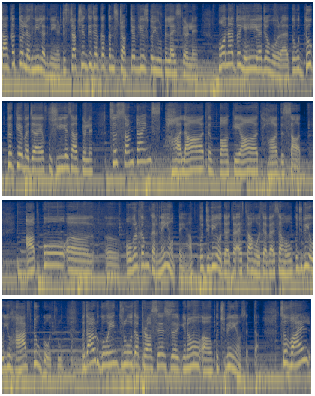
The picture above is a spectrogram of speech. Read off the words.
ताकत तो लगनी लगनी है। डिस्ट्रक्शन की जगह कंस्ट्रक्टिवली उसको यूटिलाइज कर लें। होना तो यही है जो हो रहा है। तो वो दुख के बजाय खुशी के साथ कर लें। सो समटाइम्स हालात, वाकयात, हादसात आपको ओवरकम करने ही होते हैं। अब कुछ भी हो जाए, चाहे ऐसा हो, चाहे वैसा हो, कुछ भी हो you have to go through without going through the process you know कुछ भी नहीं हो सकता। So while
